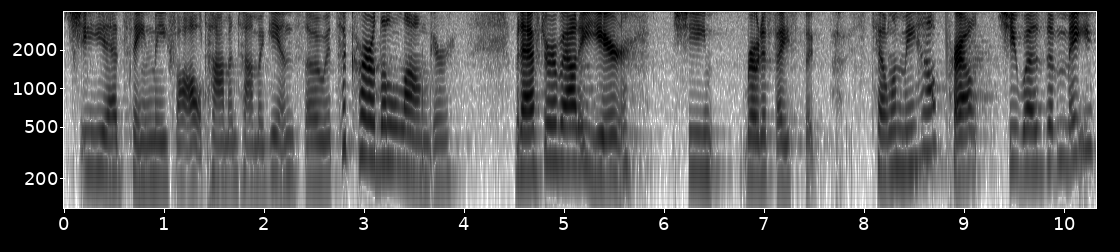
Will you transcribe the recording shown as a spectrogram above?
She had seen me fall time and time again, so it took her a little longer. But after about a year, she wrote a Facebook post telling me how proud she was of me.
